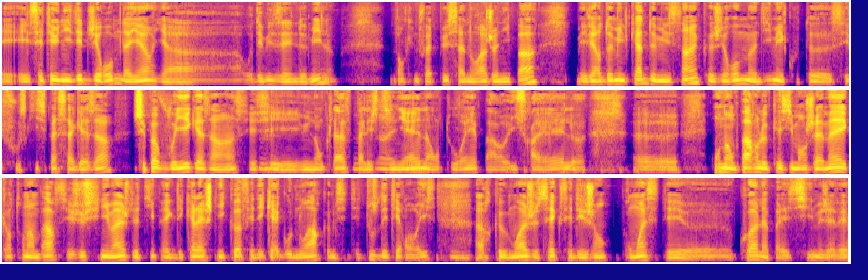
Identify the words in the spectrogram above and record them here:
Et, et c'était une idée de Jérôme d'ailleurs, il y a au début des années 2000. Donc, une fois de plus, ça ne nous rajeunit pas. Mais vers 2004-2005, Jérôme me dit Mais écoute, euh, c'est fou ce qui se passe à Gaza. Je sais pas, vous voyez Gaza, hein, c'est mm. une enclave mm. palestinienne entourée par euh, Israël. Euh, on n'en parle quasiment jamais. Et quand on en parle, c'est juste une image de type avec des kalachnikovs et des cagoules noires, comme c'était tous des terroristes. Mm. Alors que moi, je sais que c'est des gens. Pour moi, c'était quoi la Palestine? Mais j'avais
